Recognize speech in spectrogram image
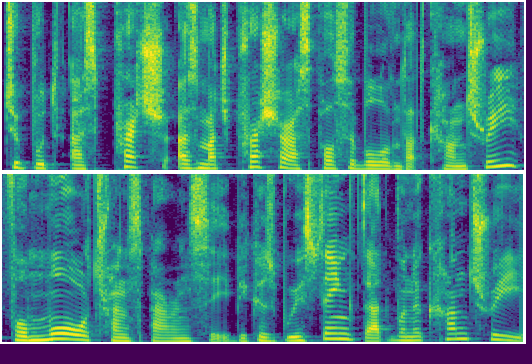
to put as, pressure, as much pressure as possible on that country for more transparency. Because we think that when a country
